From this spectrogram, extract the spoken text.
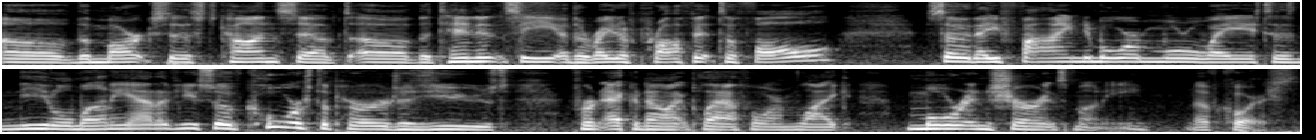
of the Marxist concept of the tendency of the rate of profit to fall. So they find more and more ways to needle money out of you. So, of course, the purge is used for an economic platform like more insurance money. Of course.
